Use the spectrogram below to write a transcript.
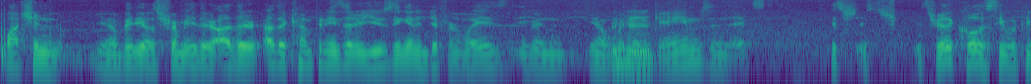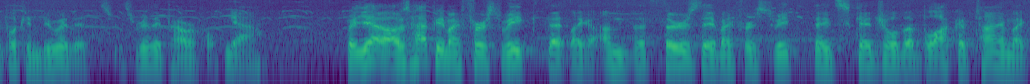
watching you know videos from either other other companies that are using it in different ways, even you know within Mhm. games, and it's it's it's it's really cool to see what people can do with it. It's, it's really powerful. Yeah. But yeah, I was happy my first week that like on the Thursday of my first week they'd scheduled a block of time like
